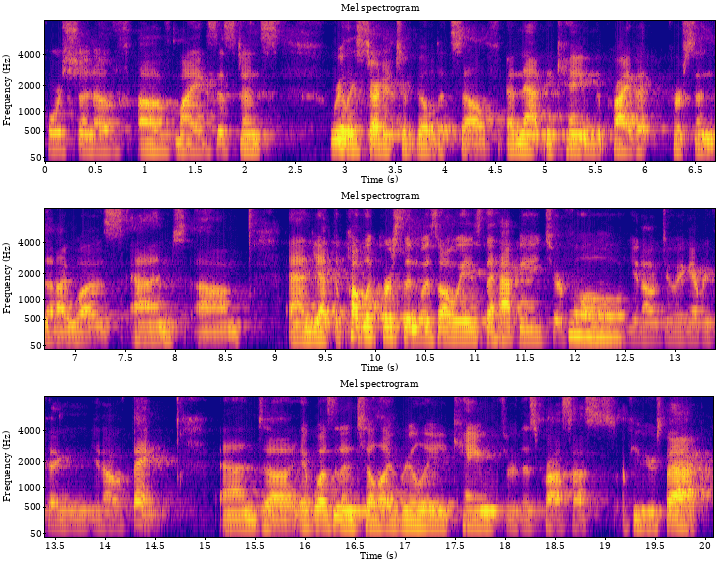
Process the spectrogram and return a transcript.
portion of of my existence really started to build itself, and that became the private person that I was, and. Um, and yet the public person was always the happy cheerful mm-hmm. you know doing everything you know thing and uh, it wasn't until I really came through this process a few years back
